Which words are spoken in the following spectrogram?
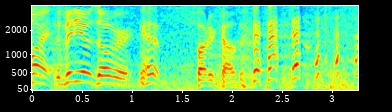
What? The video's over. Buttercup.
